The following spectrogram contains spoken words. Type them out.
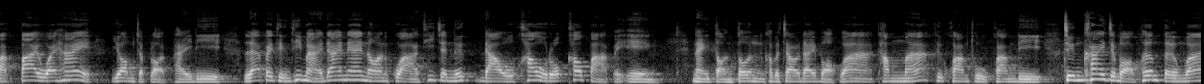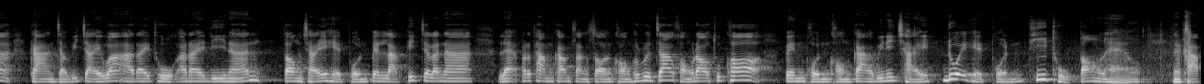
ปักป้ายไว้ให้ ย่อมจะปลอดภัยดี และไปถึงที่หมายได้แน่นอนกว่าที่จะนึกเดาเข้ารกเข้าป่าไปเอง ในตอนต้นข้าพเจ้าได้บอกว่าธรรมะคือความถูกความดี จึงใครจะบอกเพิ่มเติมว่า การจะวิจัยว่าอะไรถูกอะไรดีนั้น ต้องใช้เหตุผลเป็นหลักพิจารณา และพระธรรมคำสั่งสอนของพระพุทธเจ้าของเราทุกข้อเป็นผลของการวินิจฉัยด้วยเหตุผลที่ถูกต้องแล้วนะครับ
